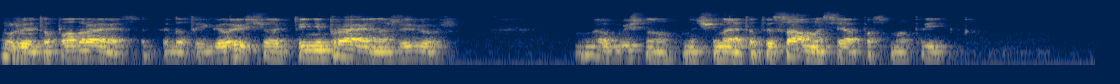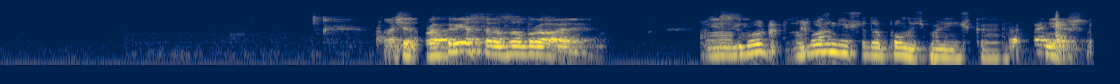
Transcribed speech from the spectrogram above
Уже это понравится, когда ты говоришь человек, ты неправильно живешь. Ну, обычно начинает, а ты сам на себя посмотри. Значит, про крест разобрали. А Если... А, можно еще дополнить маленечко? Да, конечно.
